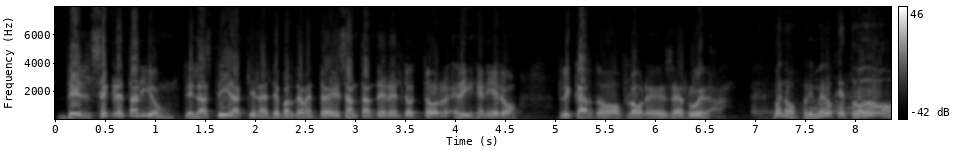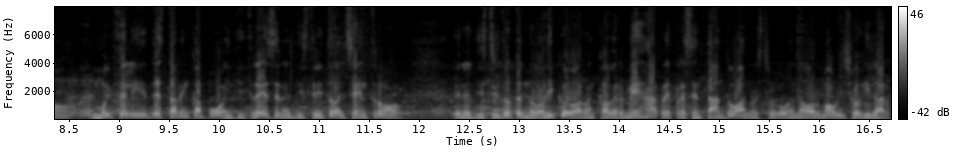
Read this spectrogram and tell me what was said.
del secretario de las TIC aquí en el departamento de Santander, el doctor, el ingeniero Ricardo Flores Rueda. Bueno, primero que todo, muy feliz de estar en Campo 23, en el distrito del centro, en el distrito tecnológico de Barranca Bermeja, representando a nuestro gobernador Mauricio Aguilar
